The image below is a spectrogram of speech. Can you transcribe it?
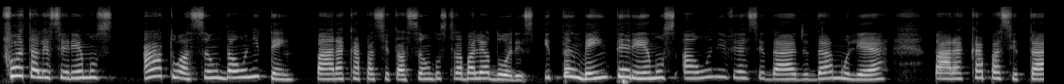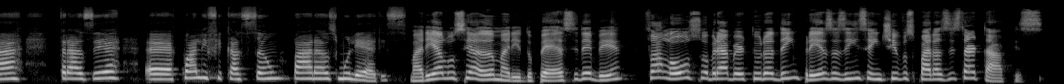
Fortaleceremos a atuação da Unitem para a capacitação dos trabalhadores e também teremos a Universidade da Mulher para capacitar, trazer eh, qualificação para as mulheres. Maria Lúcia Amari, do PSDB, falou sobre a abertura de empresas e incentivos para as startups.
